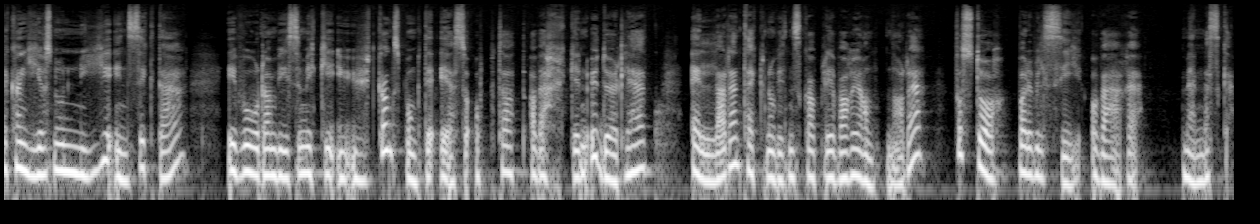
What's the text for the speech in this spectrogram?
Det kan gi oss noen nye innsikter i hvordan vi som ikke i utgangspunktet er så opptatt av verken udødelighet eller den teknovitenskapelige varianten av det, forstår hva det vil si å være menneske.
